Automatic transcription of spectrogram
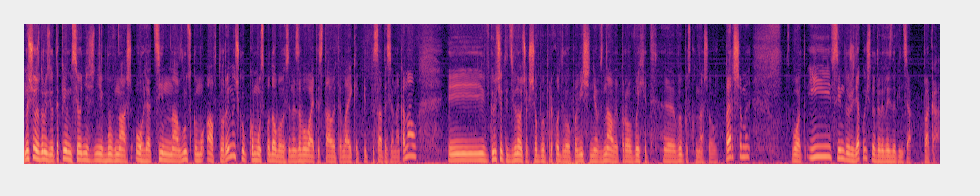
Ну що ж, друзі, таким сьогоднішній був наш огляд цін на луцькому авториночку. Кому сподобалося, не забувайте ставити лайки, підписатися на канал і включити дзвіночок, щоб приходило оповіщення, знали про вихід е, випуску нашого першими. От. І всім дуже дякую, що додивились до кінця. Пока.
